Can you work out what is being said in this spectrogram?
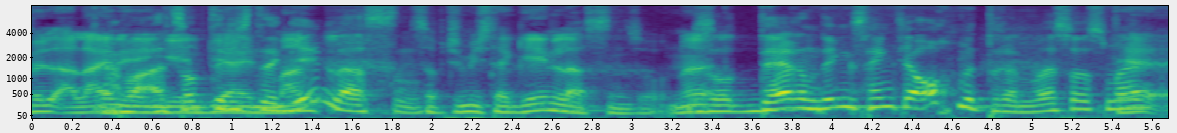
will alleine Aber als hingehen ob die dich da Mann. gehen lassen. Als ob die mich da gehen lassen, so, ne? So, deren Dings hängt ja auch mit drin, weißt du, was ich meine?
